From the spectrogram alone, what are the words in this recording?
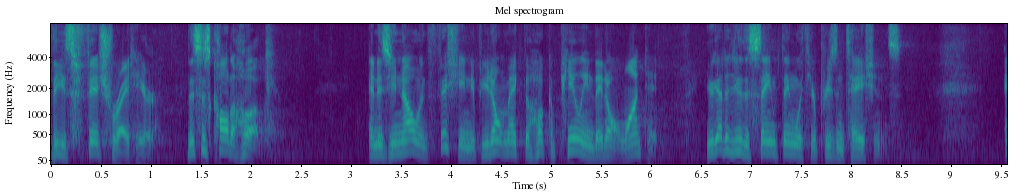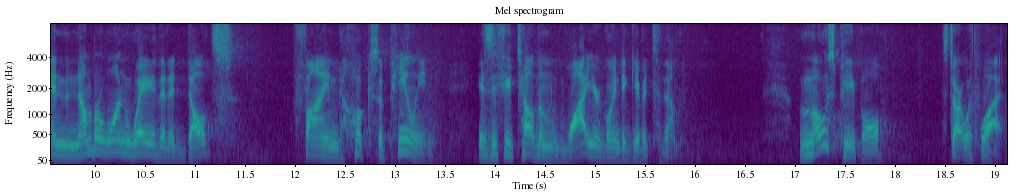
these fish right here. This is called a hook. And as you know, in fishing, if you don't make the hook appealing, they don't want it. You got to do the same thing with your presentations. And the number one way that adults find hooks appealing is if you tell them why you're going to give it to them. Most people start with what?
